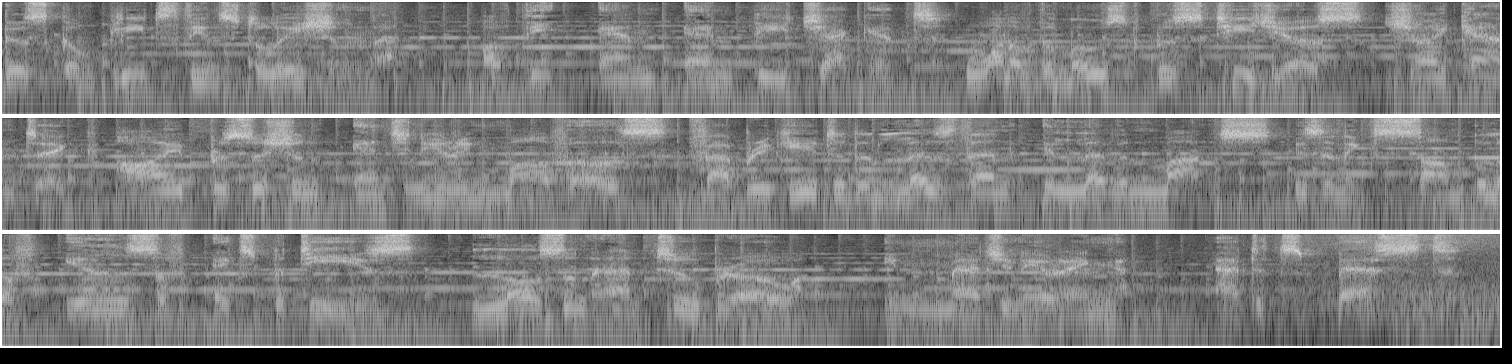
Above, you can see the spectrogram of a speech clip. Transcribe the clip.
This completes the installation of the MNP jacket, one of the most prestigious, gigantic, high precision engineering marvels, fabricated in less than 11 months, is an example of years of expertise. Larsen and Toubro, Imagineering at its best.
